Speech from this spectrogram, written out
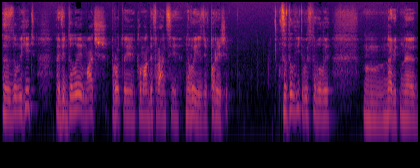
Заздалегідь віддали матч проти команди Франції на виїзді в Парижі. Заздалегідь виставили навіть не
